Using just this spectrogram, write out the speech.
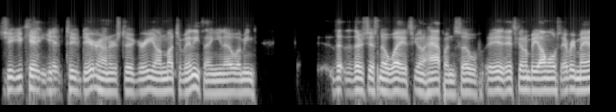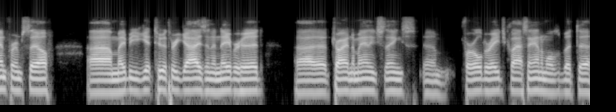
you can't get two deer hunters to agree on much of anything. You know, I mean, th- there's just no way it's going to happen. So it, it's going to be almost every man for himself. Um, maybe you get two or three guys in a neighborhood uh, trying to manage things um, for older age class animals, but uh,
